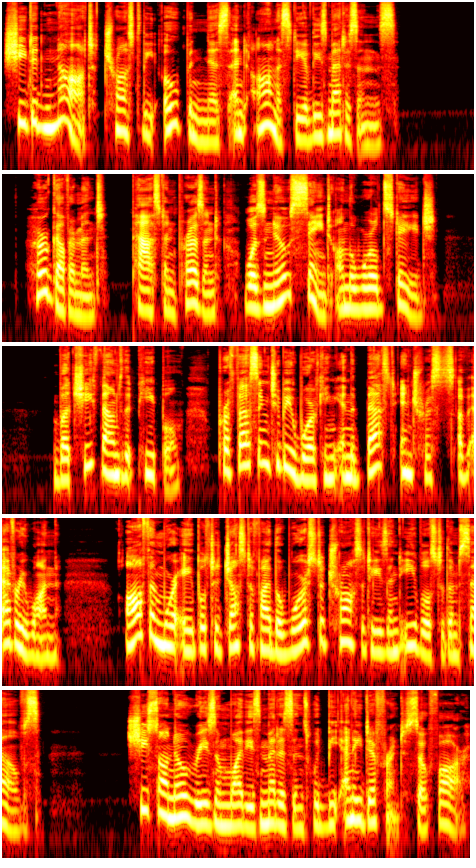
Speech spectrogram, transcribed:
she did not trust the openness and honesty of these Metisians. Her government, past and present, was no saint on the world stage. But she found that people, professing to be working in the best interests of everyone, often were able to justify the worst atrocities and evils to themselves. She saw no reason why these Metisians would be any different so far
